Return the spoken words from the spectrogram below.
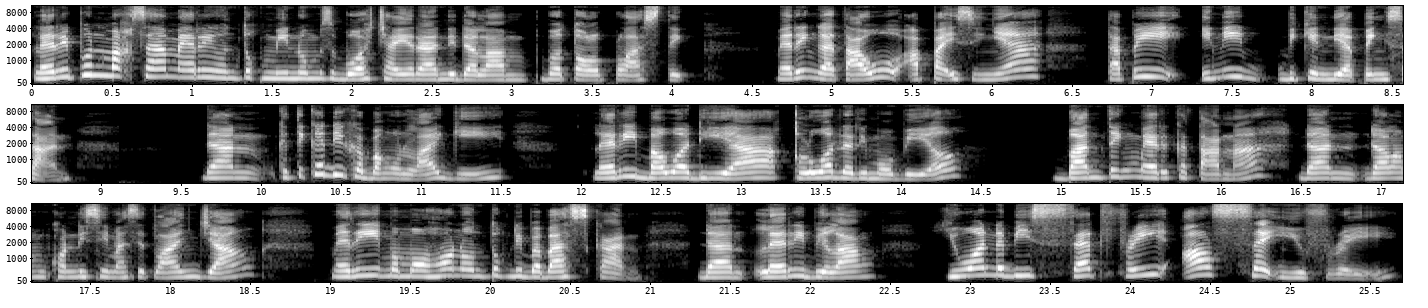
Larry pun maksa Mary untuk minum sebuah cairan di dalam botol plastik. Mary nggak tahu apa isinya, tapi ini bikin dia pingsan. Dan ketika dia kebangun lagi, Larry bawa dia keluar dari mobil, banting Mary ke tanah, dan dalam kondisi masih telanjang, Mary memohon untuk dibebaskan. Dan Larry bilang, You wanna be set free? I'll set you free.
